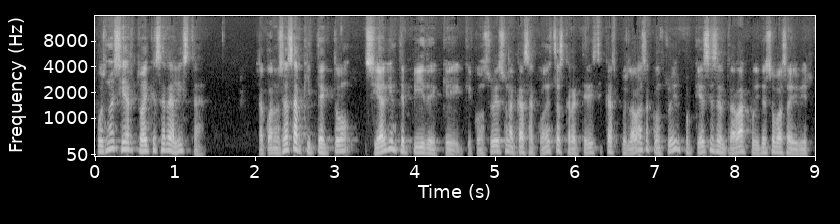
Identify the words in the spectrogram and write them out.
Pues no es cierto, hay que ser realista. Sea, cuando seas arquitecto, si alguien te pide que, que construyes una casa con estas características, pues la vas a construir porque ese es el trabajo y de eso vas a vivir.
